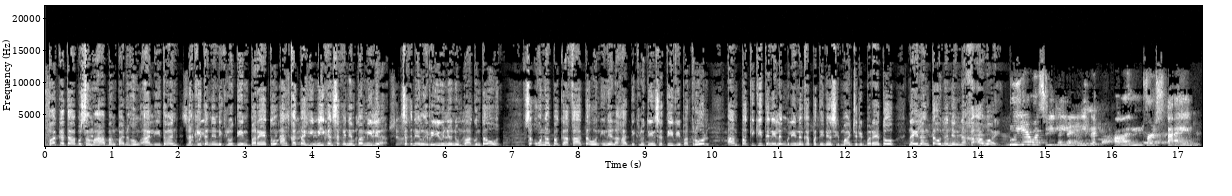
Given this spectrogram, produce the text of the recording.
Pagkatapos ng mahabang panahong alitan, nakita ni Claudine Barreto ang katahimikan sa kanyang pamilya sa kanilang reunion ng bagong taon. Sa unang pagkakataon, inilahad ni Claudine sa TV Patrol ang pagkikita nilang muli ng kapatid niya si Marjorie Barreto na ilang taon na niyang nakaaway. New Year was really, really fun. First time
